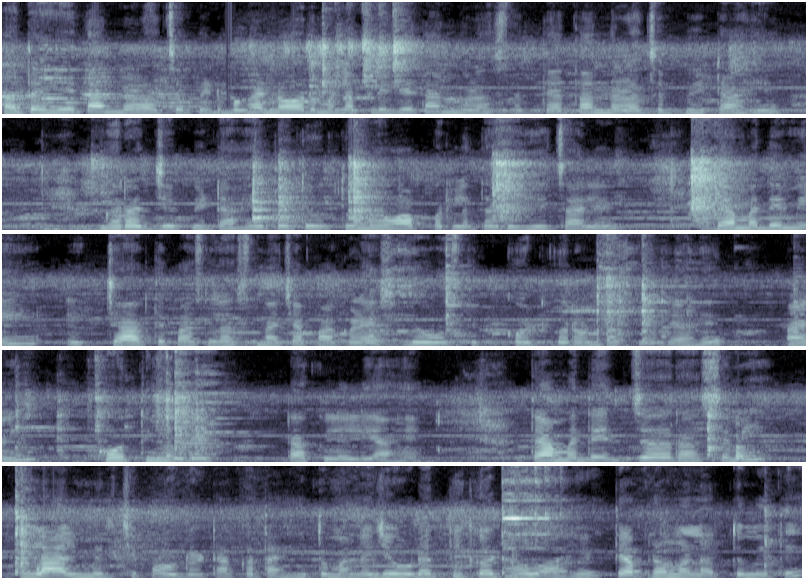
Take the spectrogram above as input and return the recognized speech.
आता हे तांदळाचं पीठ बघा नॉर्मल आपले जे तांदूळ असतात त्या तांदळाचं पीठ आहे. घरात जे पीठ आहे ते ते तुम्ही वापरलं तरीही चालेल. त्यामध्ये मी एक चार ते पाच लसणाच्या पाकळ्या अशा व्यवस्थित कट करून टाकलेल्या आहेत आणि कोथिंबीर टाकलेली आहे. त्यामध्ये जर असं मी लाल मिरची पावडर टाकत आहे तुम्हाला जेवढं तिखट हवं आहे त्या प्रमाणात तुम्ही ते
